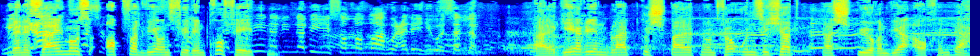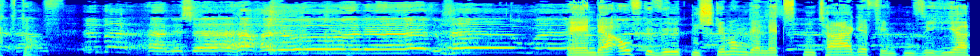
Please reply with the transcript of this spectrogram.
wenn es sein muss, opfern wir uns für den Propheten. Algerien bleibt gespalten und verunsichert, das spüren wir auch im Bergdorf. In der aufgewühlten Stimmung der letzten Tage finden Sie hier,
